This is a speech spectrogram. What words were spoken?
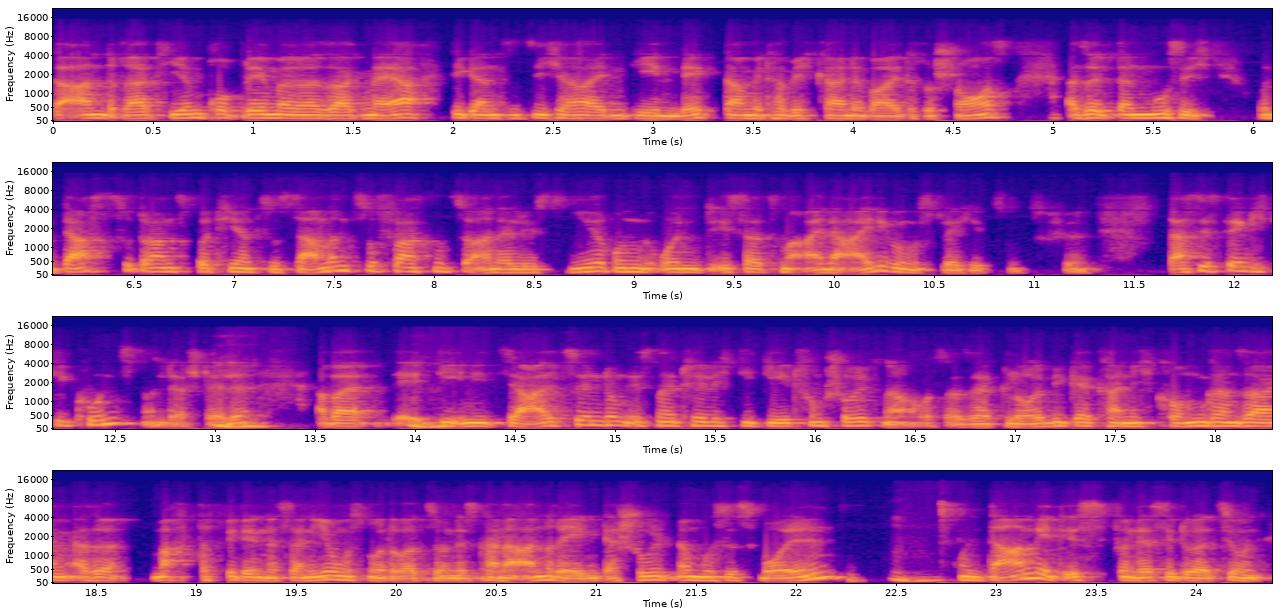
Der andere hat hier ein Problem, weil er sagt, naja, die ganzen Sicherheiten gehen weg, damit habe ich keine weitere Chance. Also dann muss ich. Und das zu transportieren, zusammenzufassen, zu analysieren und ich sage mal eine Einigungsfläche zuzuführen, das ist, denke ich, die Kunst an der Stelle. Mhm. Aber äh, die Initialzündung ist natürlich, die geht vom Schuldner aus. Also der Gläubiger kann nicht kommen, kann sagen, also macht doch bitte eine Sanierungsmoderation, das kann er anregen. Der Schuldner muss es wollen. Mhm. Und damit ist von der Situation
